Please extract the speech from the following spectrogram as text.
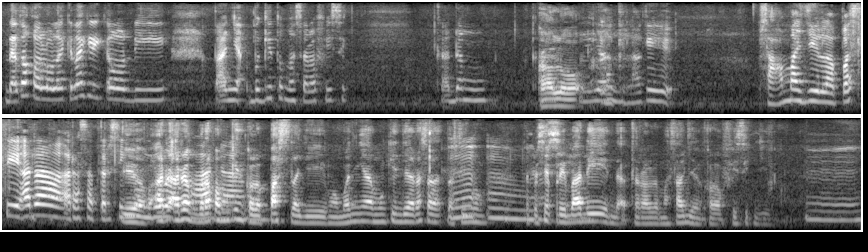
Enggak tahu kalau laki-laki kalau ditanya begitu masalah fisik kadang Kalau- laki-laki sama aja lah pasti ada rasa Iya, tersinggung ada juga ada beberapa mungkin kalau pas lagi momennya mungkin dia rasa tersinggung. Mm-mm. Tapi saya pribadi enggak terlalu masalah aja kalau fisik Ji. hmm,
